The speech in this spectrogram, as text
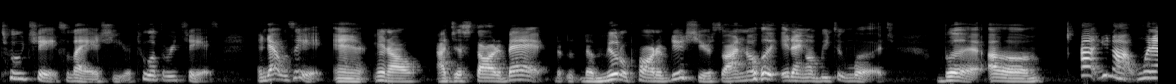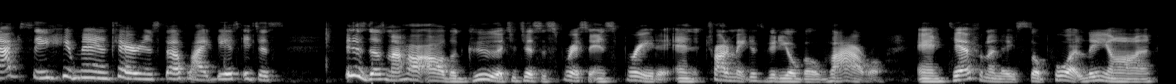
two checks last year, two or three checks and that was it. And you know, I just started back the, the middle part of this year, so I know it ain't gonna be too much. But um, I, you know, when I see humanitarian stuff like this, it just it just does my heart all the good to just express it and spread it and try to make this video go viral. And definitely support Leon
